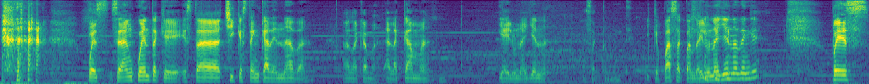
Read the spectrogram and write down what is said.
pues se dan cuenta que esta chica está encadenada A la cama, a la cama y hay luna llena. exactamente. ¿Y qué pasa cuando hay luna llena, dengue? Pues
